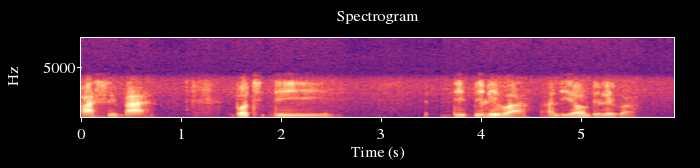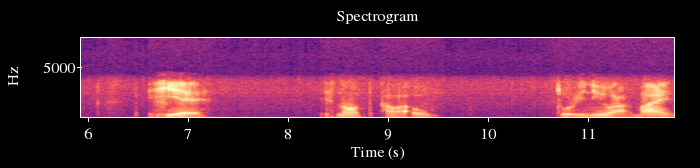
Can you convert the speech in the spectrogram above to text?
passing by. But the the believer and the unbeliever here is not our own. To renew our mind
